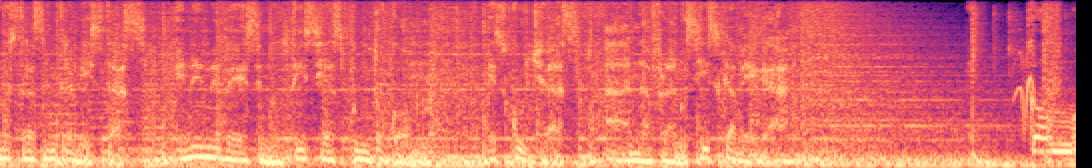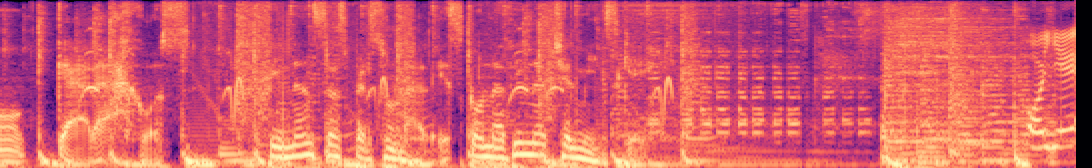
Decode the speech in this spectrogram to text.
nuestras entrevistas en mbsnoticias.com. Escuchas a Ana Francisca Vega. ¿Cómo carajos? Finanzas personales con Adina Chelminsky. Oye,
